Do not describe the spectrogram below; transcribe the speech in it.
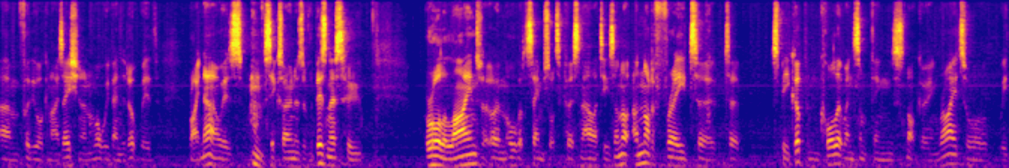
um, for the organisation. And what we've ended up with right now is six owners of the business who are all aligned, um, all got the same sorts of personalities. I'm not, I'm not afraid to, to speak up and call it when something's not going right or we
